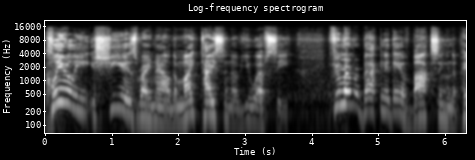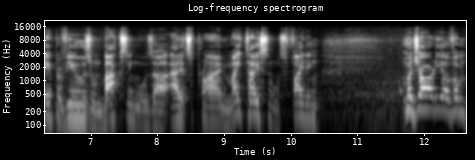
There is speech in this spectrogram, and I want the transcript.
Clearly, she is right now the Mike Tyson of UFC. If you remember back in the day of boxing and the pay-per-views, when boxing was uh, at its prime, Mike Tyson was fighting. Majority of them,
